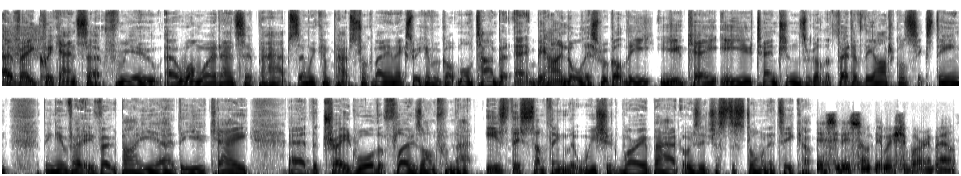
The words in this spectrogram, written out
a very quick answer from you, a one word answer perhaps, and we can perhaps talk about it next week if we've got more time. But uh, behind all this, we've got the UK EU tensions, we've got the threat of the Article 16 being evoked by uh, the UK, uh, the trade war that flows on from that. Is this something that we should worry about, or is it just a storm in a teacup? Yes, it is something we should worry about.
